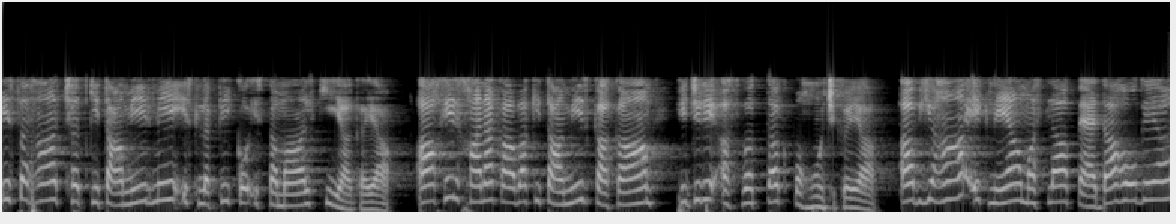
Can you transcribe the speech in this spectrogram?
इस तरह छत की तामीर में इस लकड़ी को इस्तेमाल किया गया। आखिर खाना काबा की तामीर का काम हिजरे असवद तक पहुँच गया। अब यहाँ एक नया मसला पैदा हो गया।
